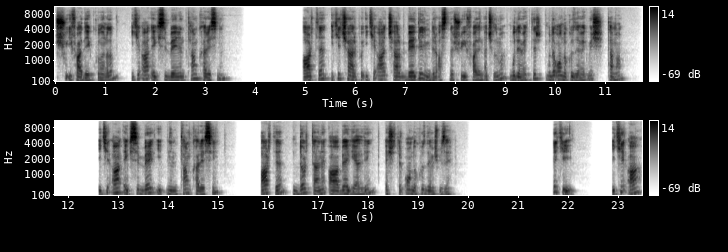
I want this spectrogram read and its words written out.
Şu ifadeyi kullanalım. 2a eksi b'nin tam karesinin artı 2 çarpı 2a çarpı b değil midir aslında şu ifadenin açılımı? Bu demektir. Bu da 19 demekmiş. Tamam. 2a eksi b'nin tam karesi artı 4 tane ab geldi. Eşittir 19 demiş bize. Peki 2a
